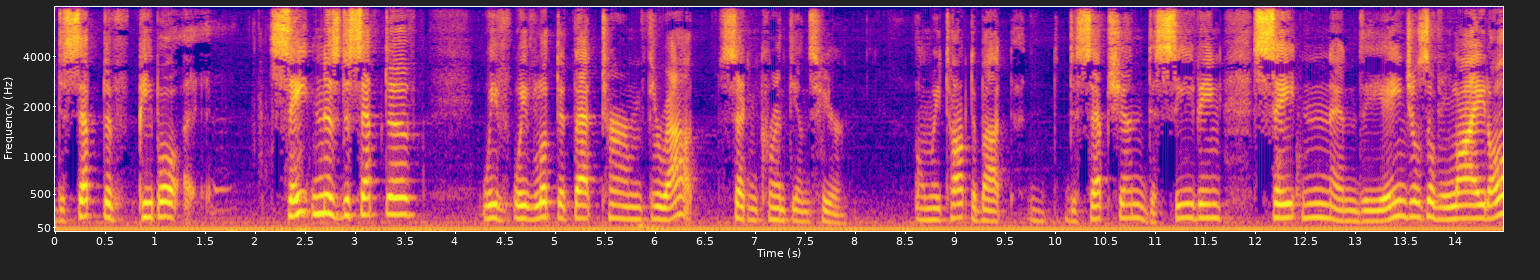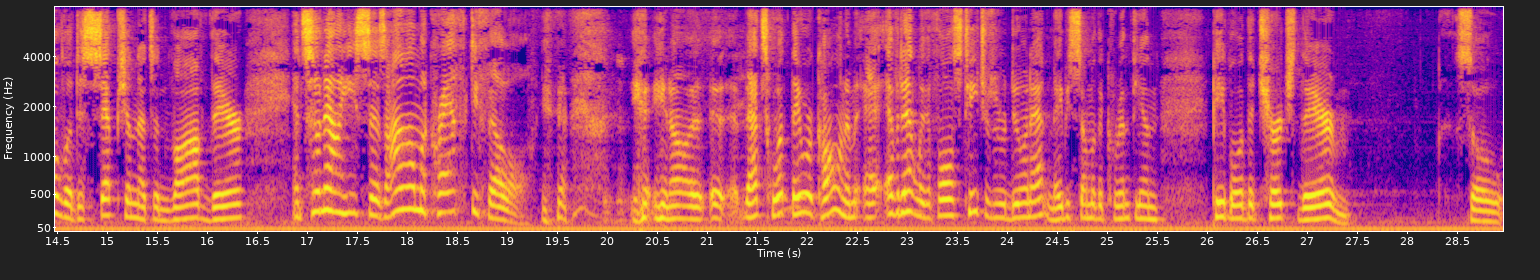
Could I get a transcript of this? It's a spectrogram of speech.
deceptive people. Satan is deceptive. We've we've looked at that term throughout Second Corinthians here. When we talked about deception, deceiving, Satan and the angels of light, all the deception that's involved there. And so now he says, I'm a crafty fellow. you know, uh, uh, that's what they were calling him. Evidently, the false teachers were doing that, maybe some of the Corinthian people at the church there. So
